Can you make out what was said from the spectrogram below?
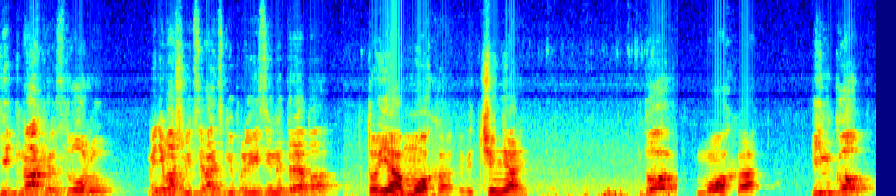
Йдіть нахер з двору. Мені вашої циганської провізії не треба. То я, моха, відчиняй. Хто? Моха. Пін-код.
